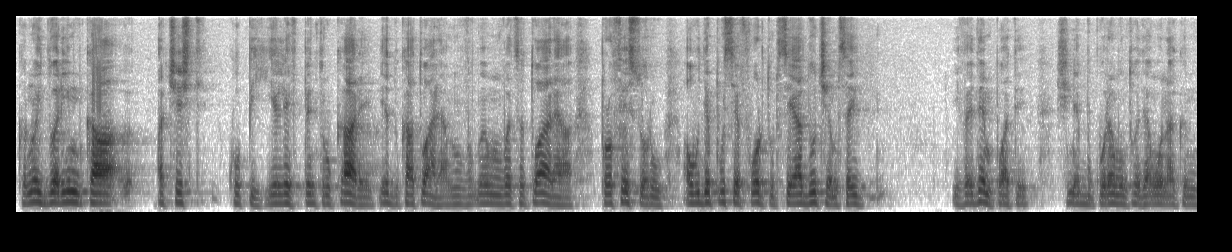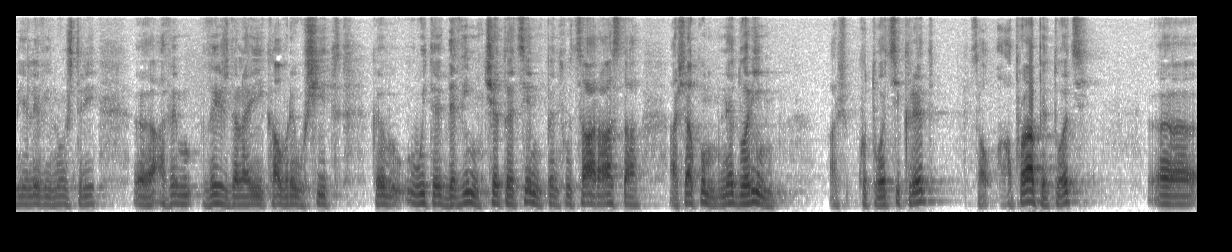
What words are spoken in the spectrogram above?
că noi dorim ca acești copii, elevi pentru care educatoarea, învățătoarea, profesorul au depus eforturi să-i aducem, să-i îi vedem poate și ne bucurăm întotdeauna când elevii noștri uh, avem vești de la ei că au reușit, că, uite, devin cetățeni pentru țara asta, așa cum ne dorim. Cu toții, cred, sau aproape toți, uh,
